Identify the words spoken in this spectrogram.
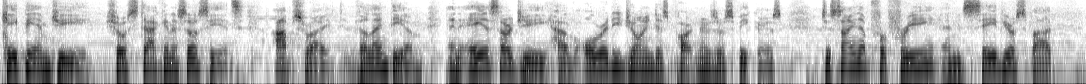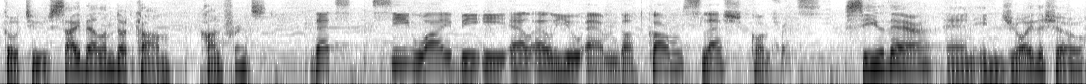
KPMG, Shostack and Associates, OpsRight, Valentium, and ASRG have already joined as partners or speakers. To sign up for free and save your spot, go to cybellum.com conference. That's C-Y-B-E-L-L-U-M dot com slash conference. See you there and enjoy the show.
